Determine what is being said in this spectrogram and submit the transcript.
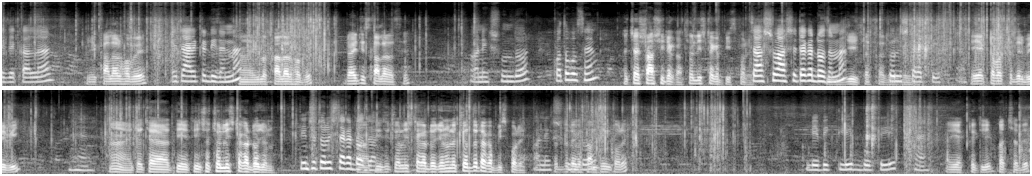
এই যে কালার এই কালার হবে। এটা আরেকটা ডিজাইন না? হ্যাঁ এগুলো কালার হবে। ভ্যারাইটিস কালার আছে। অনেক সুন্দর। কত বলছেন? চারশো আশি টাকা চল্লিশ টাকা পিস পড়ে। চারশো আশি টাকা ডজন না? জি চারশো চল্লিশ টাকা। টাকা পিস এই একটা বাচ্চাদের বেবি হ্যাঁ হ্যাঁ এটা হচ্ছে তিনশো চল্লিশ টাকা ডজন তিনশো চল্লিশ টাকা ডজন তিনশো চল্লিশ টাকা ডজন হলে চোদ্দ টাকা পিস পড়ে চোদ্দ টাকা সামথিং করে বেবি ক্লিপ বউ ক্লিপ হ্যাঁ এই একটা ক্লিপ বাচ্চাদের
